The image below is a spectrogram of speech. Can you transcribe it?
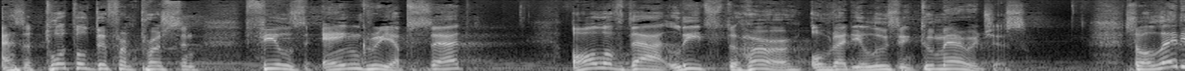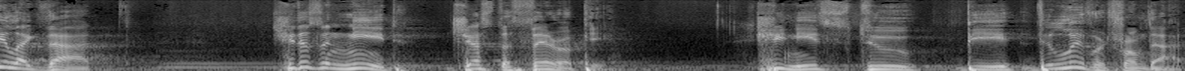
as a total different person, feels angry, upset. All of that leads to her already losing two marriages. So a lady like that, she doesn't need just a therapy. She needs to be delivered from that.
